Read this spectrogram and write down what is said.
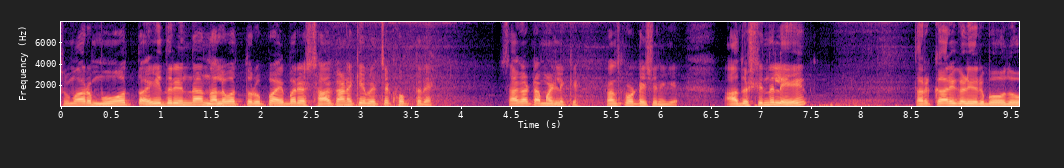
ಸುಮಾರು ಮೂವತ್ತೈದರಿಂದ ನಲವತ್ತು ರೂಪಾಯಿ ಬರೀ ಸಾಕಾಣಿಕೆ ವೆಚ್ಚಕ್ಕೆ ಹೋಗ್ತದೆ, ಸಾಗಾಟ ಮಾಡಲಿಕ್ಕೆ ಟ್ರಾನ್ಸ್ಪೋರ್ಟೇಷನಿಗೆ ಆ ದೃಷ್ಟಿಯಲ್ಲಿ ತರಕಾರಿಗಳಿರ್ಬೋದು,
